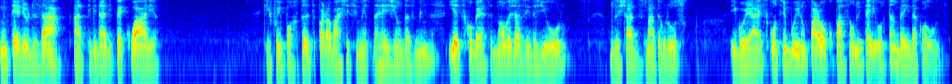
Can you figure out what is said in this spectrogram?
interiorizar a atividade pecuária, que foi importante para o abastecimento da região das Minas e a descoberta de novas jazidas de ouro nos estados de Mato Grosso e Goiás contribuíram para a ocupação do interior também da colônia.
